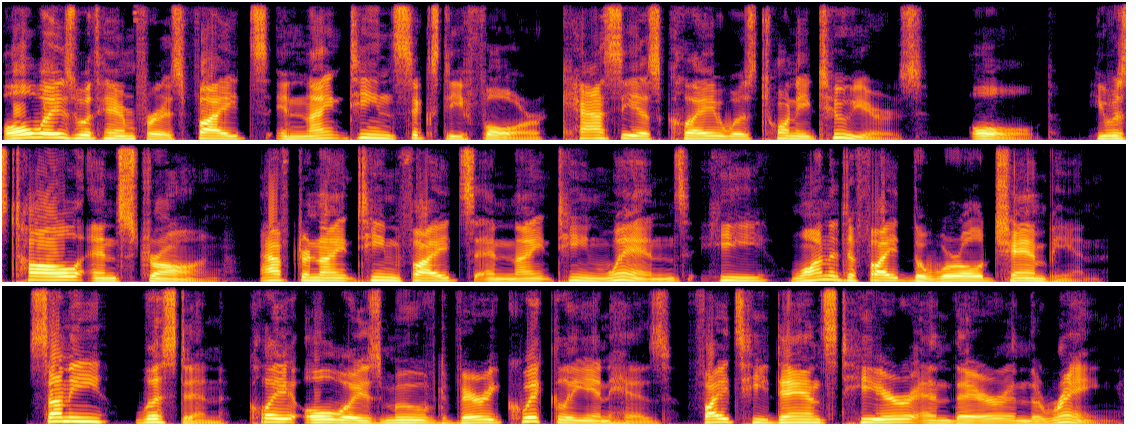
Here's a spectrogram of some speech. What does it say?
always with him for his fights. In 1964, Cassius Clay was 22 years old. He was tall and strong. After 19 fights and 19 wins, he wanted to fight the world champion. Sonny Liston, Clay always moved very quickly in his fights. He danced here and there in the ring.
